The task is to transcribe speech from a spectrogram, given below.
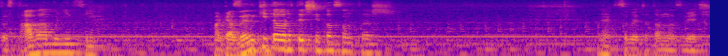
Zestawy amunicji. Magazynki teoretycznie to są też. Jak sobie to tam nazwiecie?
